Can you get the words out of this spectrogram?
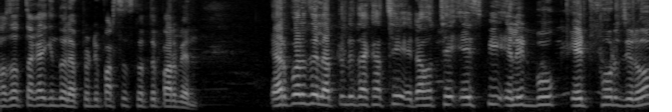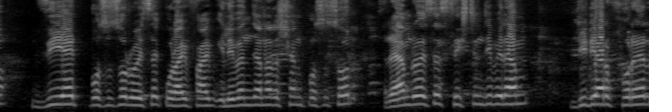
হাজার টাকায় কিন্তু ল্যাপটপটি পারচেস করতে পারবেন। এরপরে যে ল্যাপটপটি দেখাচ্ছি, এটা হচ্ছে HP EliteBook eight four zero G eight processor রয়েছে Core i five eleven generation processor RAM রয়েছে সিক্সটিন জিবি র্যাম ডিডিআর ফোরের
